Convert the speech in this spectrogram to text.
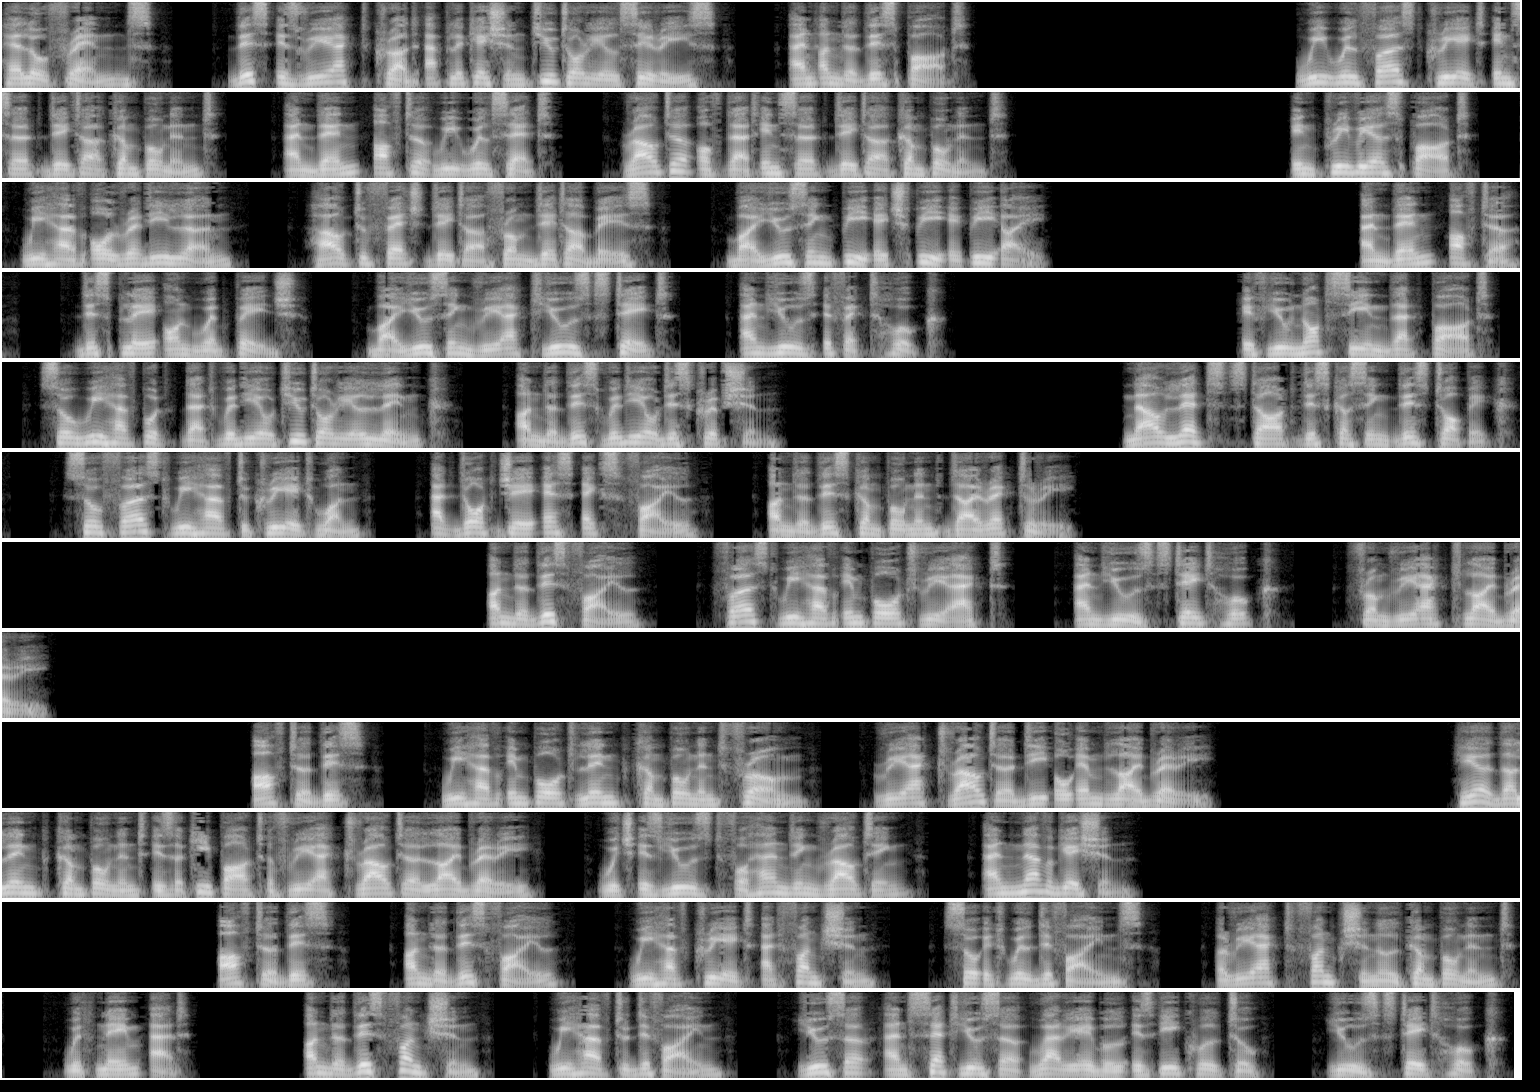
Hello friends, this is React CRUD application tutorial series, and under this part, we will first create insert data component, and then after we will set router of that insert data component. In previous part, we have already learned how to fetch data from database by using PHP API. And then after, display on web page by using React use state and use effect hook. If you not seen that part, so we have put that video tutorial link under this video description. Now let's start discussing this topic. So first we have to create one add.jsx file under this component directory. Under this file, first we have import React and use state hook from React library. After this, we have import link component from React Router DOM library. Here the link component is a key part of React Router library, which is used for handling routing and navigation. After this, under this file, we have create add function, so it will defines a React functional component with name add. Under this function, we have to define user and set user variable is equal to use state hook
